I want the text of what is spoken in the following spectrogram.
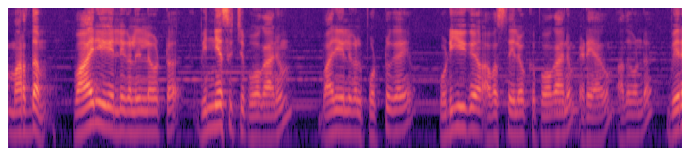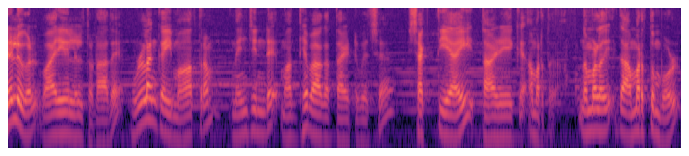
മർദ്ദം വാരിയെല്ലുകളിലോട്ട് വിന്യസിച്ച് പോകാനും വാരിയെല്ലുകൾ പൊട്ടുകയും ഒടിയുക അവസ്ഥയിലേക്ക് പോകാനും ഇടയാകും. അതുകൊണ്ട് വിരലുകൾ വാരികളിൽ തൊടാതെ ഉള്ളം കൈ മാത്രം നെഞ്ചിന്റെ മധ്യഭാഗത്തായിട്ട് വെച്ച് ശക്തിയായി താഴേക്ക് അമർത്തുക. നമ്മൾ ഇത് അമർത്തുമ്പോൾ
